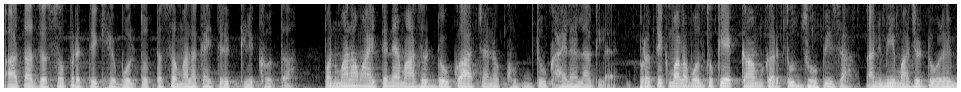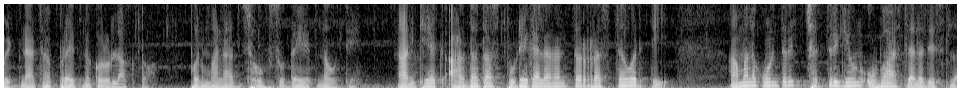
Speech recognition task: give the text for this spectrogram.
आता जसं प्रतीक हे बोलतो तसं मला काहीतरी क्लिक होतं. पण मला माहिती नाही माझं डोकं अचानक खूप दुखायला लागलंय. प्रतीक मला बोलतो की एक काम कर तू झोपी जा आणि मी माझे डोळे मिटण्याचा प्रयत्न करू लागतो. पण मला झोपसुद्धा येत नव्हती. आणखी एक अर्धा तास पुढे गेल्यानंतर रस्त्यावरती आम्हाला कोणीतरी छत्री घेऊन उभा असलेलं दिसलं.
